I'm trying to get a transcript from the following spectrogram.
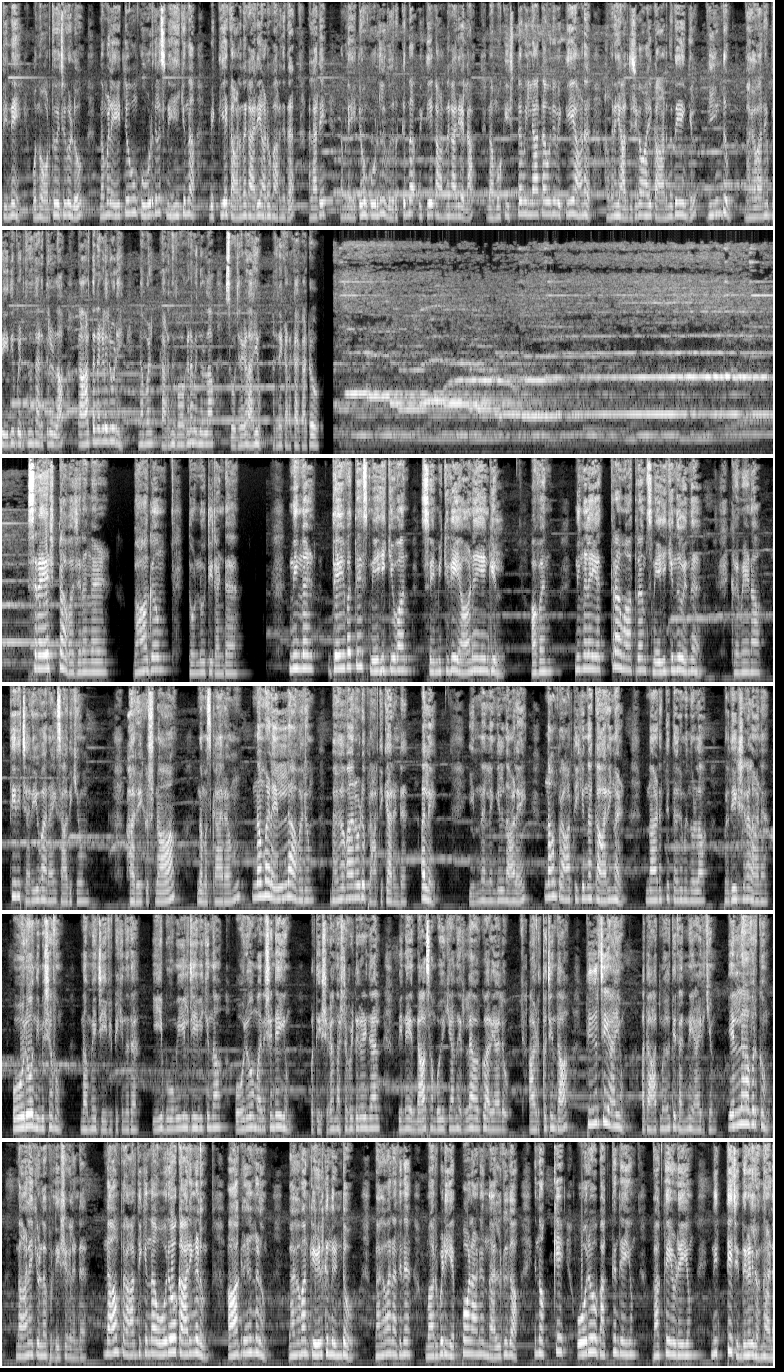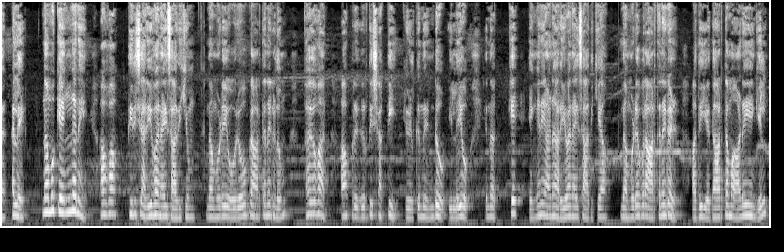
പിന്നെ ഒന്ന് ഓർത്തു വെച്ചുകൊള്ളൂ നമ്മൾ ഏറ്റവും കൂടുതൽ സ്നേഹിക്കുന്ന വ്യക്തിയെ കാണുന്ന കാര്യമാണ് പറഞ്ഞത്. അല്ലാതെ നമ്മൾ ഏറ്റവും കൂടുതൽ വെറുക്കുന്ന വ്യക്തിയെ കാണുന്ന കാര്യമല്ല. നമുക്ക് ഇഷ്ടമില്ലാത്ത ഒരു വ്യക്തിയെയാണ് അങ്ങനെ യാദൃശികമായി കാണുന്നത് എങ്കിൽ വീണ്ടും ഭഗവാനെ പ്രീതിപ്പെടുത്തുന്ന തരത്തിലുള്ള പ്രാർത്ഥനകളിലൂടെ നമ്മൾ കടന്നു പോകണമെന്നുള്ള സൂചനകളായും അതിനെ കണക്കാക്കാട്ടോ ശ്രേഷ്ഠ വചനങ്ങൾ ഭാഗം തൊണ്ണൂറ്റി രണ്ട് നിങ്ങൾ ദൈവത്തെ സ്നേഹിക്കുവാൻ ശ്രമിക്കുകയാണ് എങ്കിൽ അവൻ നിങ്ങളെ എത്രമാത്രം സ്നേഹിക്കുന്നുവെന്ന് ക്രമേണ തിരിച്ചറിയുവാനായി സാധിക്കും. ഹരേ കൃഷ്ണ. നമസ്കാരം. നമ്മൾ എല്ലാവരും ഭഗവാനോട് പ്രാർത്ഥിക്കാറുണ്ട് അല്ലേ? ഇന്നല്ലെങ്കിൽ നാളെ നാം പ്രാർത്ഥിക്കുന്ന കാര്യങ്ങൾ നടത്തി തരുമെന്നുള്ള പ്രതീക്ഷകളാണ് ഓരോ നിമിഷവും നമ്മെ ജീവിപ്പിക്കുന്നത്. ഈ ഭൂമിയിൽ ജീവിക്കുന്ന ഓരോ മനുഷ്യന്റെയും പ്രതീക്ഷകൾ നഷ്ടപ്പെട്ടു കഴിഞ്ഞാൽ പിന്നെ എന്താ സംഭവിക്കാന്ന് എല്ലാവർക്കും അറിയാലോ. അടുത്ത ചിന്ത തീർച്ചയായും അത് ആത്മഹത്യ തന്നെയായിരിക്കും. എല്ലാവർക്കും നാളേക്കുള്ള പ്രതീക്ഷകളുണ്ട്. നാം പ്രാർത്ഥിക്കുന്ന ഓരോ കാര്യങ്ങളും ആഗ്രഹങ്ങളും ഭഗവാൻ കേൾക്കുന്നുണ്ടോ? ഭഗവാൻ അതിന് മറുപടി എപ്പോഴാണ് നൽകുക എന്നൊക്കെ ഓരോ ഭക്തന്റെയും ഭക്തയുടെയും നിത്യചിന്തകളിലൊന്നാണ് അല്ലേ? നമുക്ക് എങ്ങനെ അവ തിരിച്ചറിയുവാനായി സാധിക്കും? നമ്മുടെ ഓരോ പ്രാർത്ഥനകളും ഭഗവാൻ ആ പ്രകൃതി ശക്തി കേൾക്കുന്നുണ്ടോ ഇല്ലയോ എന്നൊക്കെ എങ്ങനെയാണ് അറിയുവാനായി സാധിക്കുക? നമ്മുടെ പ്രാർത്ഥനകൾ അത് യഥാർത്ഥമാണ് എങ്കിൽ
